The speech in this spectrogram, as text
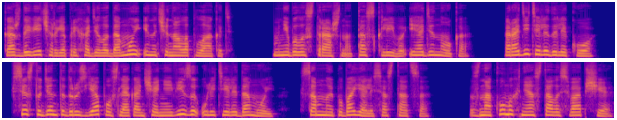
Каждый вечер я приходила домой и начинала плакать. Мне было страшно, тоскливо и одиноко. Родители далеко. Все студенты-друзья после окончания визы улетели домой. Со мной побоялись остаться. Знакомых не осталось вообще.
